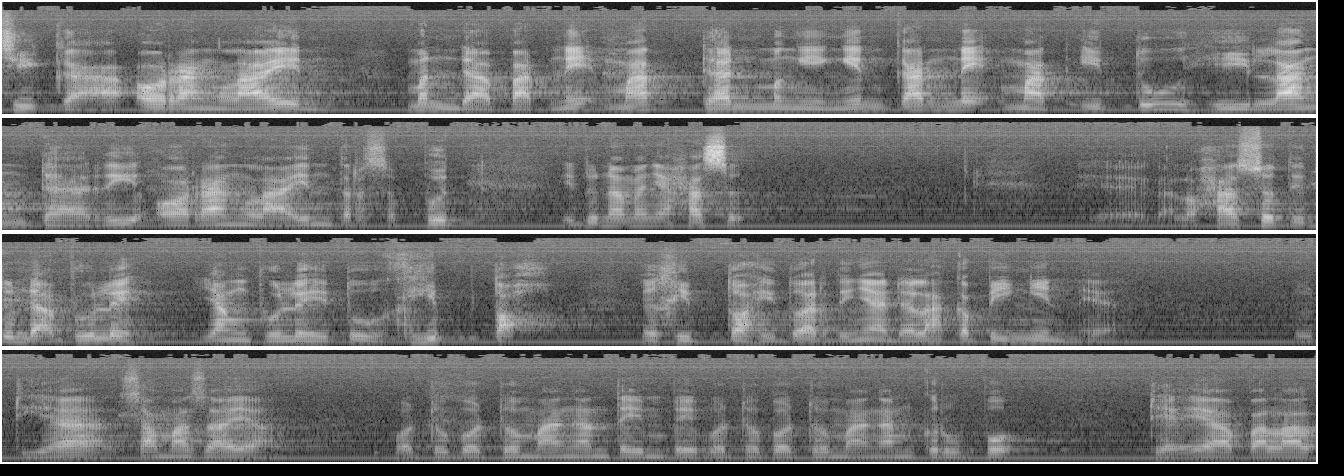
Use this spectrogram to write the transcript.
jika orang lain mendapat nikmat dan menginginkan nikmat itu hilang dari orang lain tersebut. Itu namanya hasud. Ya, kalau hasud itu tidak boleh, yang boleh itu ghibtoh. Ghibtoh itu artinya adalah kepingin ya. Dia sama saya podo-podo mangan tempe, podo-podo mangan kerupuk. Dia apal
